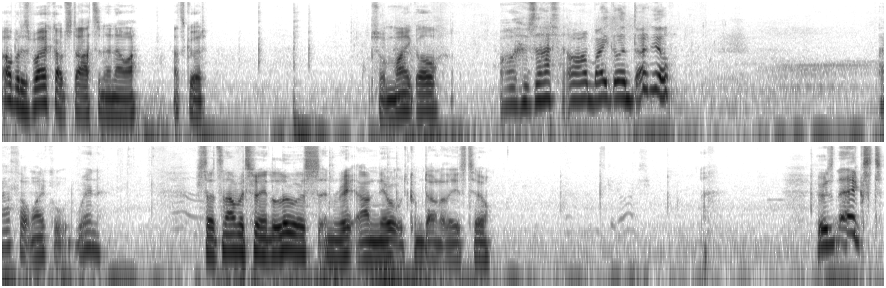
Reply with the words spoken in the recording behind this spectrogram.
Oh, but his workout starts in an hour. That's good. So Michael. Oh, who's that? Oh, Michael and Daniel. I thought Michael would win. So it's now between Lewis and Rick. I knew it would come down to these two. Who's next?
